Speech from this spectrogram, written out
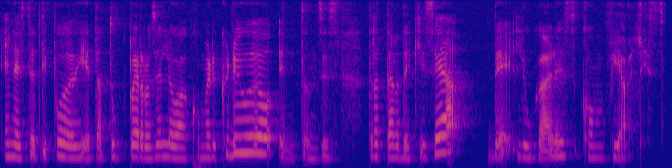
en este tipo de dieta tu perro se lo va a comer crudo, entonces tratar de que sea de lugares confiables.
